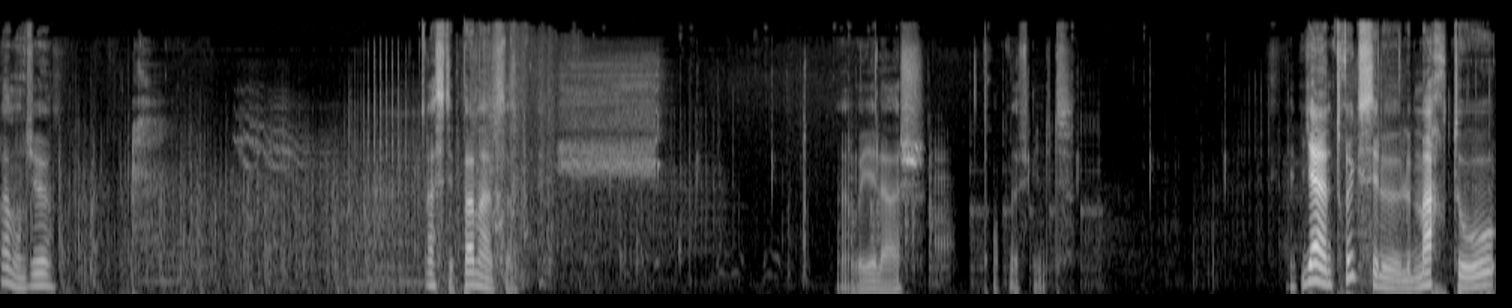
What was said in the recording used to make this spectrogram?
Ah, mon dieu. Ah, c'était pas mal, ça. Ah, vous voyez la hache. 39 minutes. Il y a un truc, c'est le, marteau.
